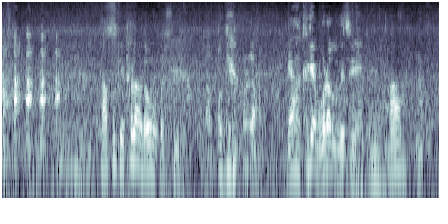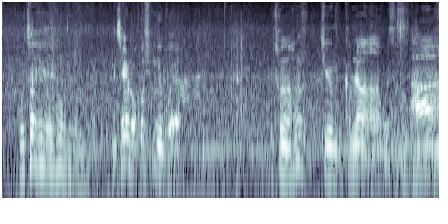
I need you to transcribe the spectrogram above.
라볶이에 콜라가 너무 먹고 싶습니다. 라볶이 콜라 야 그게 뭐라고 그지? 아, 5천원이면 성공입니다. 제일 먹고 싶은 게 뭐예요? 저는 항상 지금 감량을 안 하고 있어서 아,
